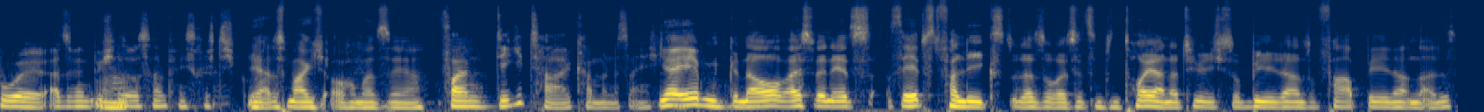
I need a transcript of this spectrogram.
cool. Also wenn Bücher ja. sowas haben, finde ich es richtig cool. Ja, das mag ich auch immer sehr. Vor allem digital kann man das eigentlich. Ja, machen. eben, genau. Weißt du, wenn du jetzt selbst verlegst oder so, ist jetzt ein bisschen teuer natürlich, so Bilder, so Farbbilder und alles.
